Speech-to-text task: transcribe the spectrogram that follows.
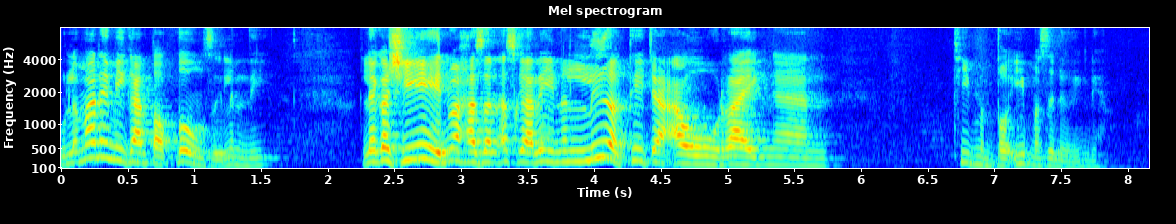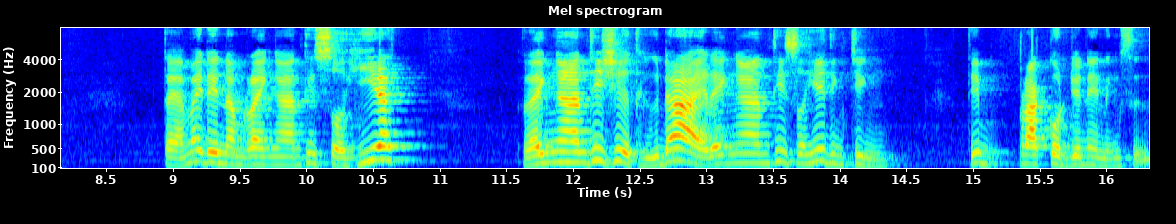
อุลามะได้มีการตอบโต้หนังสือเล่มนี้ แล้วก็ชี้เห็นว่าฮัสซันอัสการีนั้นเลือกที่จะเอารายงานที่มันฎออีฟมาเสนออย่างเดียว แต่ไม่ได้นำรายงานที่ซอเฮียะห์รายงานที่เชื่อถือได้ รายงานที่ซอเฮียะห์จริง ๆ ที่ปรากฏอยู่ในหนังสือ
